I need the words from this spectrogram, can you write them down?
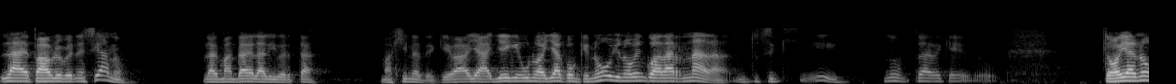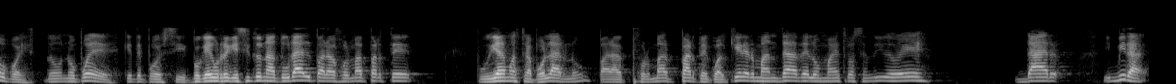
La de Pablo Veneciano, la hermandad de la libertad. Imagínate que vaya, llegue uno allá con que no, yo no vengo a dar nada. Entonces, ¿qué? No, ¿sabe qué? Todavía no, pues, no, no puedes, ¿qué te puedo decir? Porque hay un requisito natural para formar parte pudiéramos extrapolar, ¿no? Para formar parte de cualquier hermandad de los maestros ascendidos es dar, y mira,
